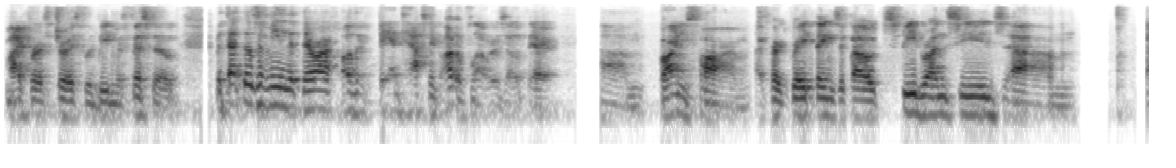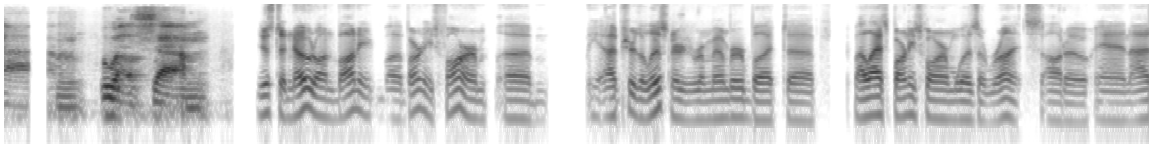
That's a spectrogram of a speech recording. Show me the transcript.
my first choice would be Mephisto, but that doesn't mean that there aren't other fantastic autoflowers out there. Um, Barney's Farm, I've heard great things about Speedrun Seeds. Um, um, who else? Um, Just a note on Bonnie uh, Barney's farm. Um, I'm sure the listeners remember, but uh, my last Barney's farm was a Runts auto, and I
